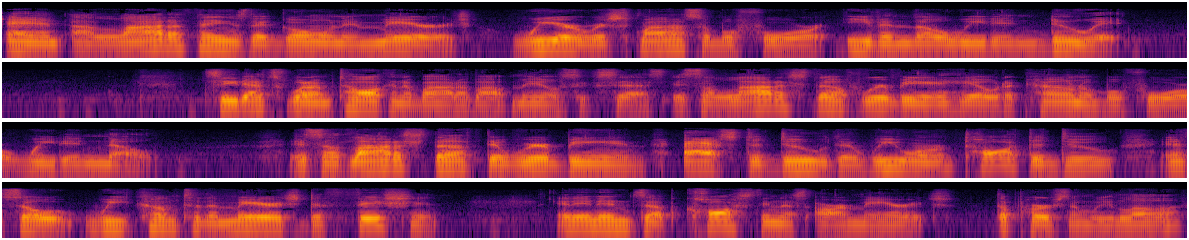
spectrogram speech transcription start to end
And a lot of things that go on in marriage, we are responsible for, even though we didn't do it. See, that's what I'm talking about about male success. It's a lot of stuff we're being held accountable for we didn't know. It's a lot of stuff that we're being asked to do that we weren't taught to do. And so we come to the marriage deficient and it ends up costing us our marriage, the person we love.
